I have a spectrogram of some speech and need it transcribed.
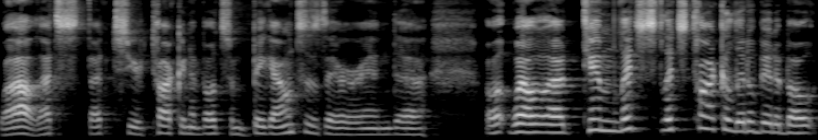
Wow, that's that's you're talking about some big ounces there, and uh, well, uh, Tim, let's let's talk a little bit about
